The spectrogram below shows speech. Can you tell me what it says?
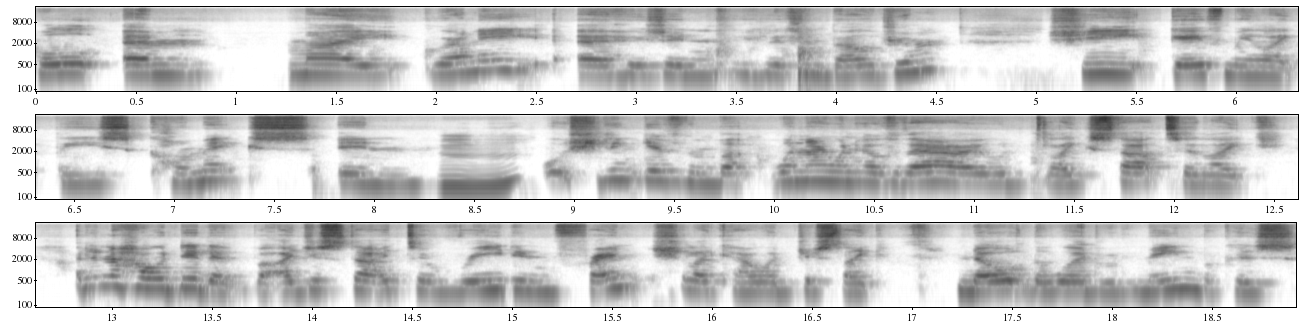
Well, um, my granny, uh, who's in who lives in Belgium, she gave me like these comics in. hmm Well, she didn't give them, but when I went over there, I would like start to like. I don't know how I did it, but I just started to read in French. Like I would just like know what the word would mean because,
